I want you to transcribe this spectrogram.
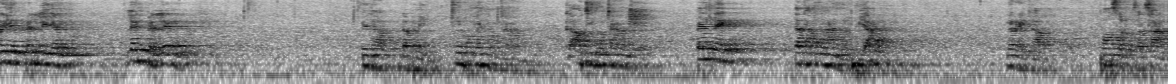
เรียนเป็นเรียนเล่นเป็นเล่น เวลาดับลิช่วยพ่อแม่ทำงาน ก็เอาจริงเอาจังเป็นเด็กแต่ทำงานเหมือนผู้ใหญ่นั่นเองครับพอสรุปสั้น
